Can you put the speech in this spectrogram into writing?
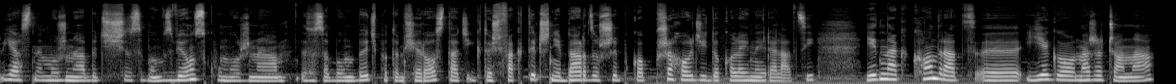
jasne, można być ze sobą w związku, można ze sobą być, potem się rozstać i ktoś faktycznie bardzo szybko przechodzi do kolejnej relacji. Jednak Konrad y, jego narzeczona,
